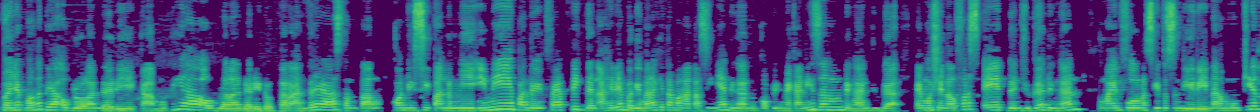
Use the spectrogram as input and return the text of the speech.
banyak banget ya obrolan dari Kak Mutia, obrolan dari Dokter Andreas tentang kondisi pandemi ini, pandemi fatigue, dan akhirnya bagaimana kita mengatasinya dengan coping mechanism, dengan juga emotional first aid, dan juga dengan mindfulness itu sendiri. Nah, mungkin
